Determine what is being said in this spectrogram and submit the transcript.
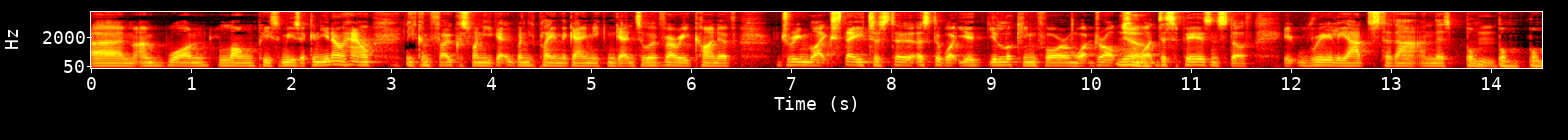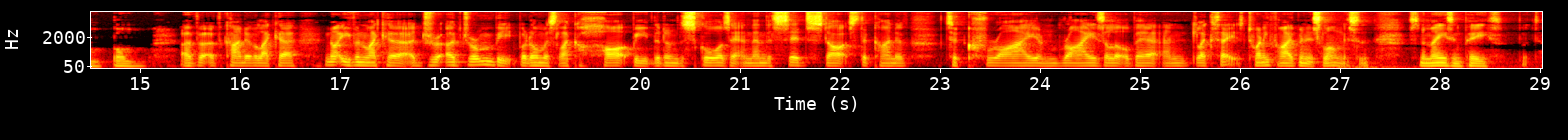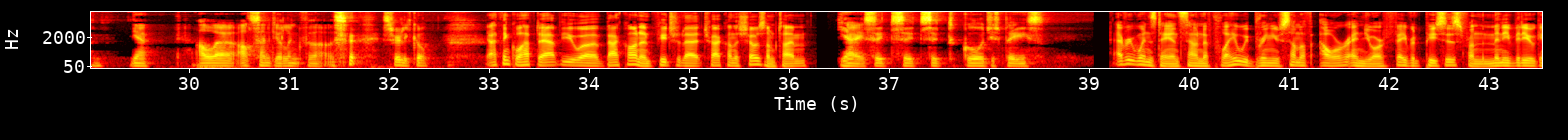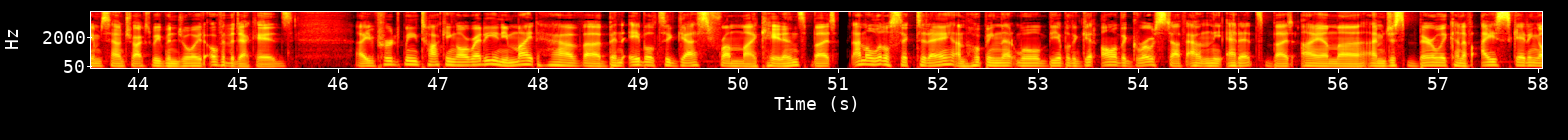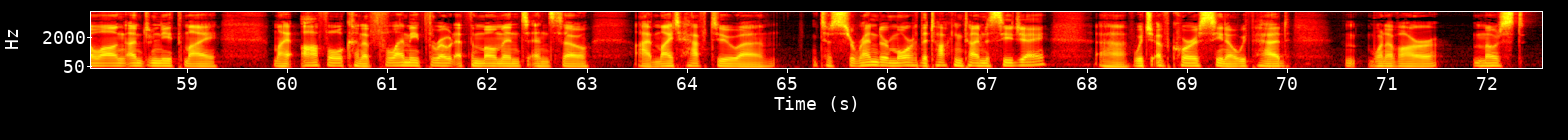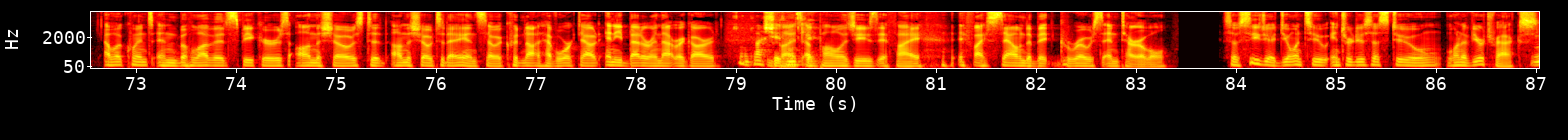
Um, and one long piece of music. And you know how you can focus when you get when you're playing the game, you can get into a very kind of dreamlike state as to as to what you, you're looking for and what drops yeah. and what disappears and stuff. It really adds to that. And this boom, hmm. boom, boom, boom, of, of kind of like a not even like a, a, dr- a, drum beat, but almost like a heartbeat that underscores it, and then the Sid starts to kind of to cry and rise a little bit, and like I say, it's 25 minutes long. It's a, it's an amazing piece, but um, yeah, I'll uh, I'll send you a link for that. it's really cool. I think we'll have to have you uh, back on and feature that track on the show sometime. Yeah, it's it's it's a gorgeous piece. Every Wednesday in Sound of Play, we bring you some of our and your favorite pieces from the many video game soundtracks we've enjoyed over the decades. Uh, you've heard me talking already, and you might have uh, been able to guess from my cadence, but I'm a little sick today. I'm hoping that we'll be able to get all the gross stuff out in the edits, but I am uh, I'm just barely kind of ice skating along underneath my my awful kind of phlegmy throat at the moment, and so I might have to uh, to surrender more of the talking time to CJ, uh, which of course you know we've had one of our most eloquent and beloved speakers on the shows to on the show today, and so it could not have worked out any better in that regard. Oh, bless you. But Thank you. apologies if I if I sound a bit gross and terrible. So CJ, do you want to introduce us to one of your tracks?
